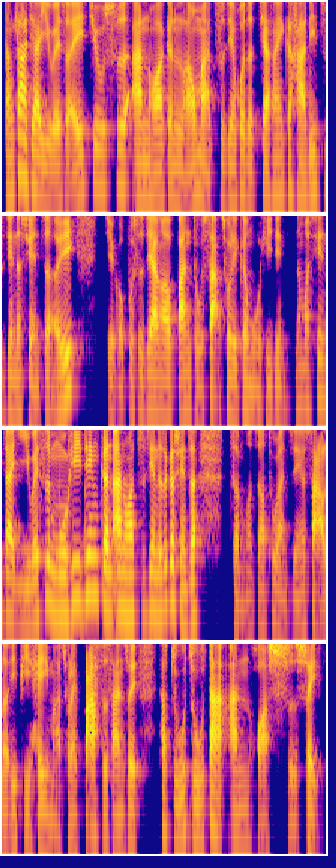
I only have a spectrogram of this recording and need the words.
当大家以为说，哎，就是安华跟老马之间，或者加上一个哈利之间的选择，哎，结果不是这样哦，半途杀出了一个母黑丁。那么现在以为是母黑丁跟安华之间的这个选择，怎么知道突然之间又杀了一匹黑马出来？八十三岁，他足足大安华十岁，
